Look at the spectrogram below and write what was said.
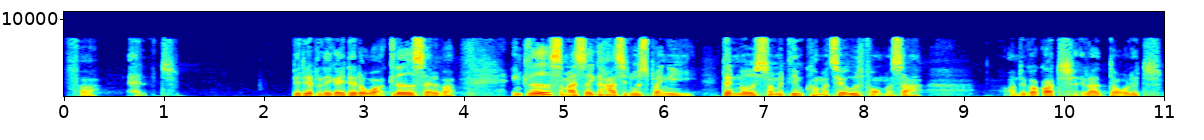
for alt. Det er det, der ligger i dette ord, glædesalver. En glæde, som altså ikke har sit udspring i den måde, som et liv kommer til at udforme sig, om det går godt eller dårligt.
